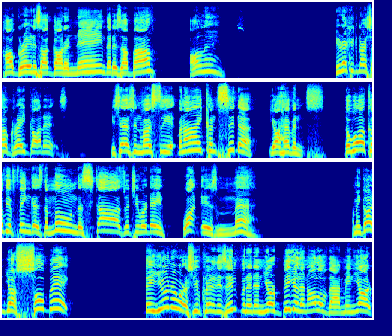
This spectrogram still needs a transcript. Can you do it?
How great is our God, a name that is above all names. You recognize how great God is. He says in verse 3 When I consider your heavens, the work of your fingers, the moon, the stars which you ordained, what is man? I mean, God, you're so big. The universe you've created is infinite and you're bigger than all of that. I mean, you're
